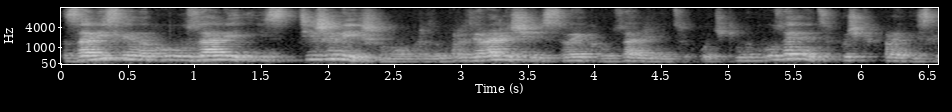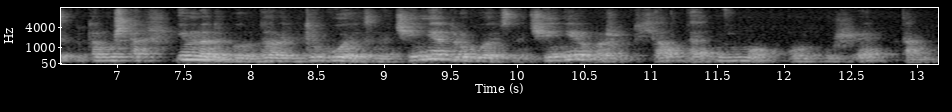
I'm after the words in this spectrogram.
зависли на каузале и тяжелейшим образом продирались через свои каузальные цепочки. Но каузальные цепочки провисли, потому что им надо было давать другое значение, другое значение ваш Будхиал дать не мог, он уже там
